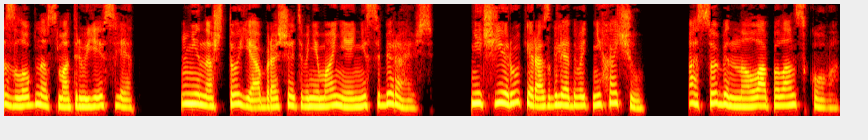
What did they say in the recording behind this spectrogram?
Злобно смотрю ей вслед. Ни на что я обращать внимание не собираюсь. Ничьи руки разглядывать не хочу. Особенно лапы Ланского.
